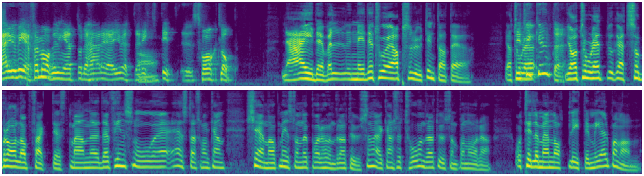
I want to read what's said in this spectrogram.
Det här är ju V5 avdelning 1 och det här är ju ett ja. riktigt eh, svagt lopp. Nej, det är väl, nej, det tror jag absolut inte att det är. Jag tror det tycker det, du inte? Jag tror det är ett rätt så bra lopp faktiskt. Men eh, det finns nog eh, hästar som kan tjäna åtminstone ett par hundratusen här. Kanske 200 000 på några. Och till och med något lite mer på någon.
